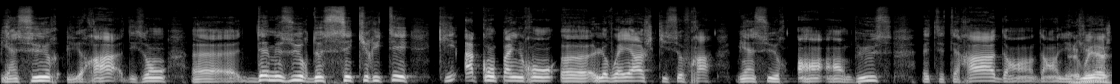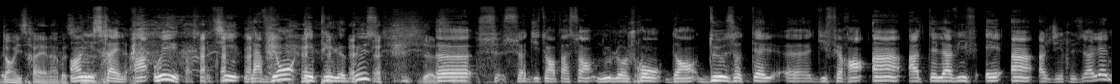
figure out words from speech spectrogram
Bien sûr, il y aura, disons, euh, des mesures de sécurité qui accompagneront euh, le voyage qui se fera, bien sûr, en, en bus, etc. Dans, dans les le lieux... voyage dans Israël. Hein, parce en que... Israël, hein, oui, parce que si l'avion et puis le bus. Euh, soit dit en passant, nous logerons dans deux hôtels euh, différents, un à Tel Aviv et un à Jérusalem.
